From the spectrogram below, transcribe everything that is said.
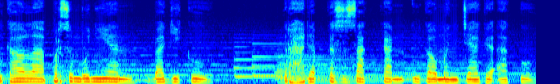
Engkaulah persembunyian bagiku, terhadap kesesakan engkau menjaga aku.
